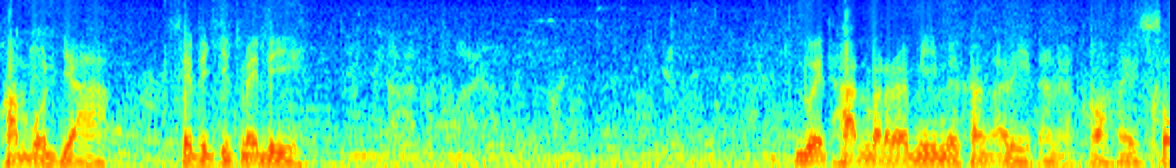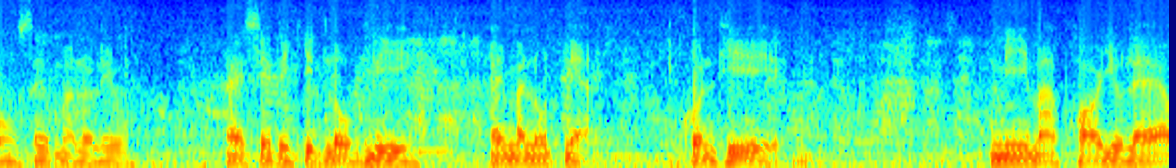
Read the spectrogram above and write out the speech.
ความอดอยากเศรษฐกิจไม่ดี ด้วยทานบารมีเมื่อครั้งอดีตนั่นแหละขอให้ส่งเสริมมาเร็วๆให้เศรษฐกิจโลกดี ให้มนุษย์เนี่ยคนที่มีมากพออยู่แล้ว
